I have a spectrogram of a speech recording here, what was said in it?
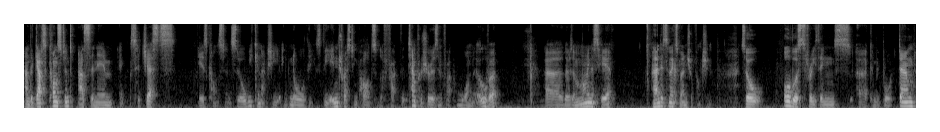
And the gas constant, as the name suggests, is constant. So we can actually ignore these. The interesting parts of the fact that temperature is in fact 1 over. Uh, there's a minus here, and it's an exponential function. So all those three things uh, can be brought down,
